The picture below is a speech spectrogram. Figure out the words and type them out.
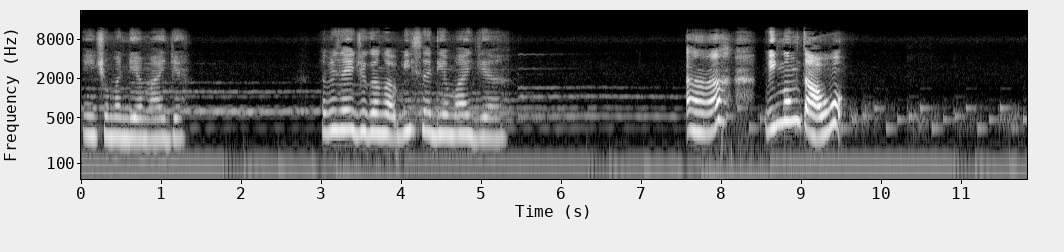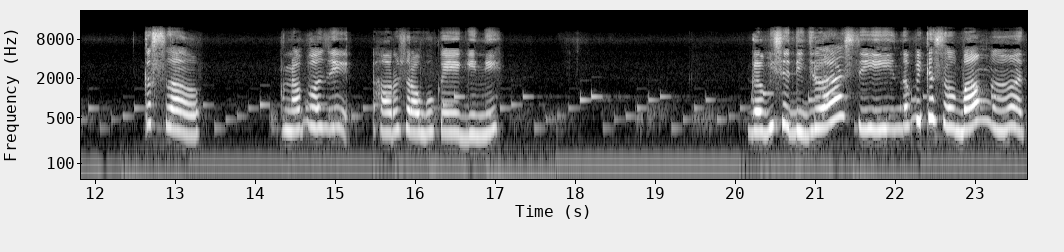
Yang cuma diam aja. Tapi saya juga nggak bisa diam aja. Ah bingung tahu? Kesel. Kenapa sih harus ragu kayak gini. Gak bisa dijelasin tapi kesel banget.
